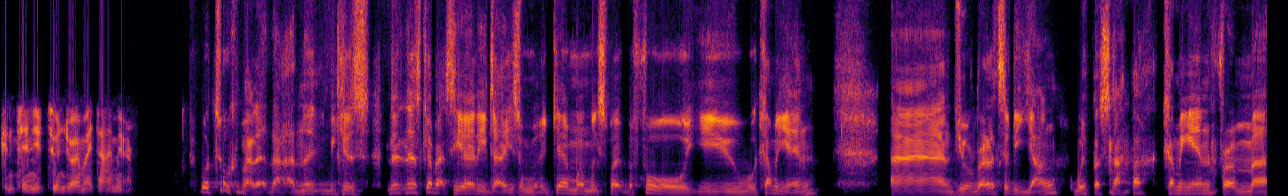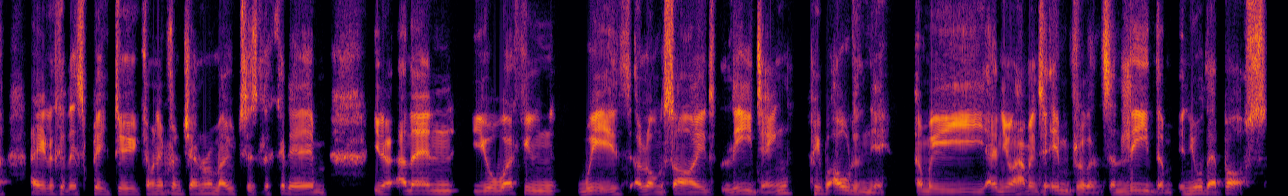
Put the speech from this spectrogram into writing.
continue to enjoy my time here. We'll talk about it that, and then, because let's go back to the early days. And again, when we spoke before, you were coming in, and you're relatively young, whippersnapper, coming in from, uh, hey, look at this big dude coming in from General Motors. Look at him, you know. And then you're working with, alongside, leading people older than you, and we, and you're having to influence and lead them, and you're their boss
